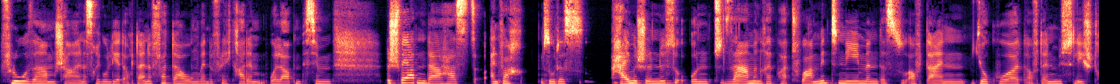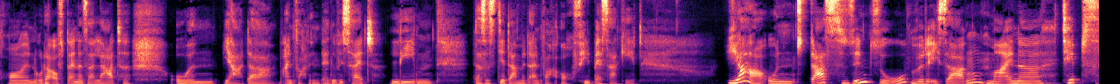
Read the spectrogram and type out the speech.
Flohsamenschalen. Das reguliert auch deine Verdauung, wenn du vielleicht gerade im Urlaub ein bisschen Beschwerden da hast. Einfach so das heimische Nüsse und Samenrepertoire mitnehmen, das auf deinen Joghurt, auf dein Müsli streuen oder auf deine Salate und ja, da einfach in der Gewissheit leben, dass es dir damit einfach auch viel besser geht. Ja, und das sind so, würde ich sagen, meine Tipps,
